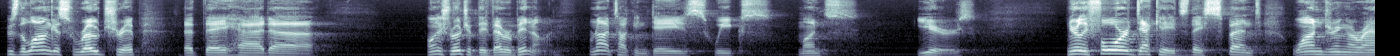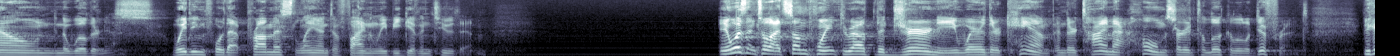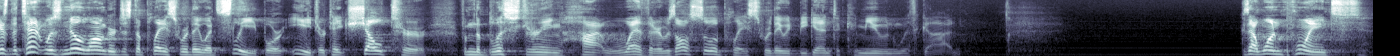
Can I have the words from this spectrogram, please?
It was the longest road trip that they had, uh, longest road trip they've ever been on. We're not talking days, weeks, months, years. Nearly four decades they spent wandering around in the wilderness, waiting for that promised land to finally be given to them. And it wasn't until at some point throughout the journey where their camp and their time at home started to look a little different. Because the tent was no longer just a place where they would sleep or eat or take shelter from the blistering hot weather. It was also a place where they would begin to commune with God. Because at one point,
